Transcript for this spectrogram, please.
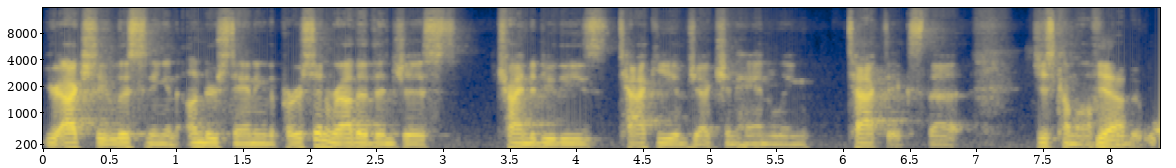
you're actually listening and understanding the person rather than just trying to do these tacky objection handling tactics that just come off Yeah. a little bit weird.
